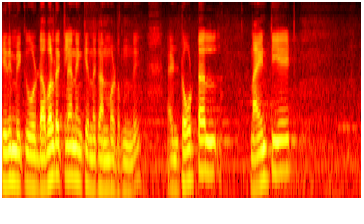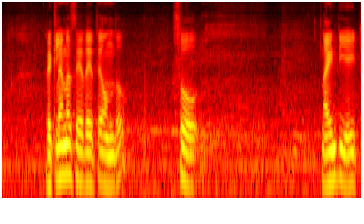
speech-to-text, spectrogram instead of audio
ఇది మీకు డబుల్ రిక్లైనింగ్ కింద కనబడుతుంది. And total ninety eight recliners ఏదైతే ఉందో సో నైంటీ ఎయిట్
